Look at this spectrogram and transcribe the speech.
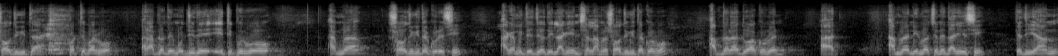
সহযোগিতা করতে পারব। আর আপনাদের মসজিদে ইতিপূর্ব আমরা সহযোগিতা করেছি। আগামীতে যদি লাগে, ইনশাল্লাহ আমরা সহযোগিতা করব। আপনারা দোয়া করবেন। আর আমরা নির্বাচনে দাঁড়িয়েছি। কাজে এখন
